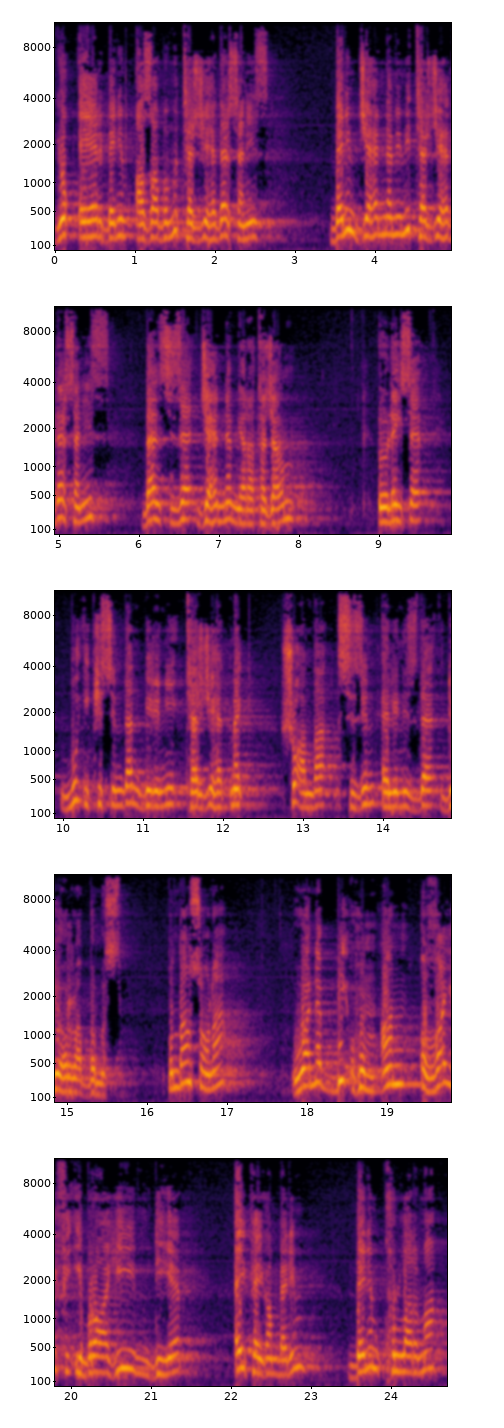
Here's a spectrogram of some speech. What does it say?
Yok eğer benim azabımı tercih ederseniz, benim cehennemimi tercih ederseniz, ben size cehennem yaratacağım. Öyleyse bu ikisinden birini tercih etmek şu anda sizin elinizde diyor Rabbimiz. Bundan sonra ve nebbihum an zayfi İbrahim diye ey peygamberim benim kullarıma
